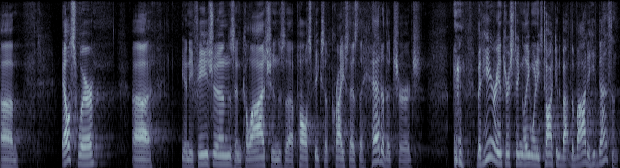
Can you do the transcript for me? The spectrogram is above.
Um, elsewhere uh, in Ephesians and Colossians, uh, Paul speaks of Christ as the head of the church. but here, interestingly, when he's talking about the body, he doesn't.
